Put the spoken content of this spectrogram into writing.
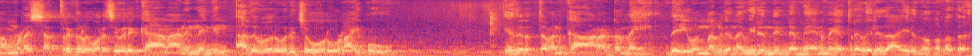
നമ്മുടെ ശത്രുക്കൾ കുറച്ച് പേര് കാണാനില്ലെങ്കിൽ അത് വെറും ഒരു ചോറൂണായി പോകും എതിർത്തവൻ കാണട്ടെന്നേ ദൈവം നൽകുന്ന വിരുന്നിന്റെ മേന്മ എത്ര വലുതായിരുന്നു എന്നുള്ളത്.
